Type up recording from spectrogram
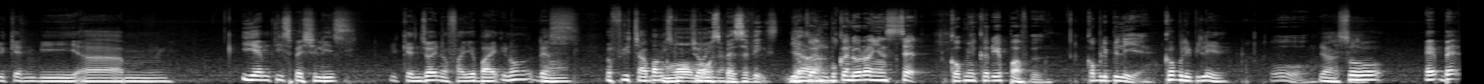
You can be um, EMT specialist You can join a fire bike You know There's a few cabang More, to join more lah. specific. Yeah. Bukan bukan orang yang set kau punya career path ke? Kau boleh pilih eh? Kau boleh pilih Oh. Yeah so At that,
